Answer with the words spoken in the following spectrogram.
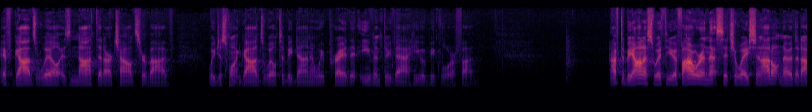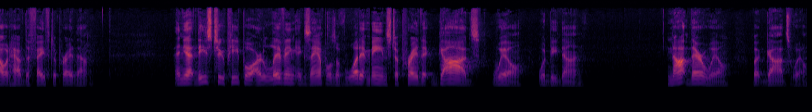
if God's will is not that our child survive, we just want God's will to be done, and we pray that even through that, He would be glorified. I have to be honest with you, if I were in that situation, I don't know that I would have the faith to pray that. And yet, these two people are living examples of what it means to pray that God's will would be done. Not their will, but God's will.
